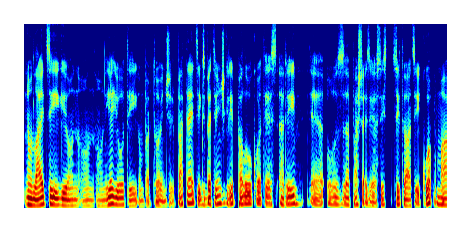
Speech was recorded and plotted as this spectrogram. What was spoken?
Un laicīgi un, un, un iejūtīgi, un par to viņš ir pateicīgs, bet viņš grib palūkoties arī uz pašreizējo situāciju kopumā,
